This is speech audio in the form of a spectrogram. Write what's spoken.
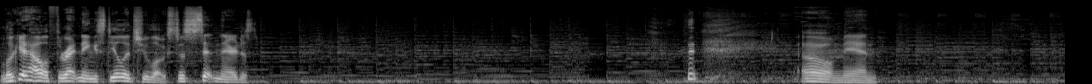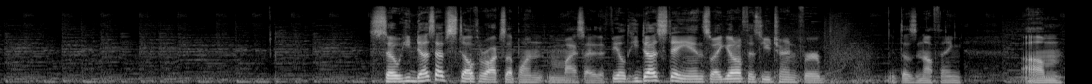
Look at how threatening Steelachu looks, just sitting there, just... oh, man. So he does have Stealth Rocks up on my side of the field. He does stay in, so I get off this U-turn for... It does nothing. Um,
